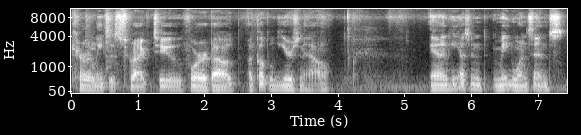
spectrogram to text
currently subscribed to for about a couple years now. And he hasn't made one since.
